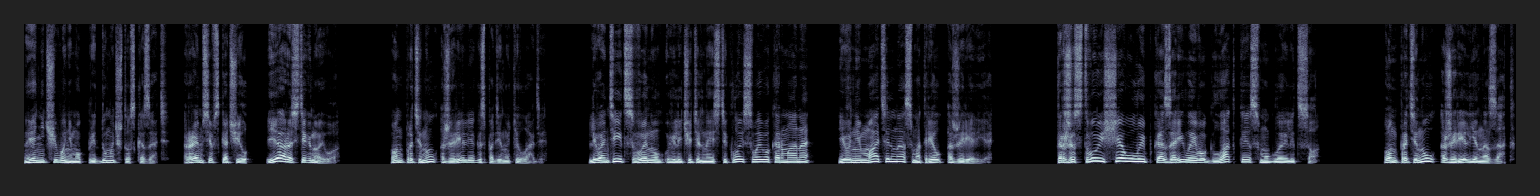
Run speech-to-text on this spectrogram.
Но я ничего не мог придумать, что сказать. Рэмси вскочил. «Я расстегну его». Он протянул ожерелье господину Киладе. Левантиец вынул увеличительное стекло из своего кармана и внимательно осмотрел ожерелье. Торжествующая улыбка озарила его гладкое смуглое лицо. Он протянул ожерелье назад.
